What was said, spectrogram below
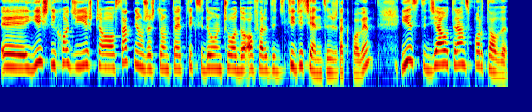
Yy, jeśli chodzi jeszcze o ostatnią rzecz, którą tutaj Trixie dołączyło do ofert dziecięcych, że tak powiem, jest dział transportowy.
